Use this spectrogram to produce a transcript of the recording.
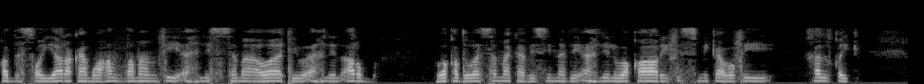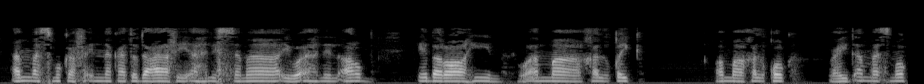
قد صيرك معظما في أهل السماوات وأهل الأرض وقد وسمك بسمة أهل الوقار في اسمك وفي خلقك. أما اسمك فإنك تدعى في أهل السماء وأهل الأرض إبراهيم. وأما خلقك وأما خلقك وعيد أما اسمك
